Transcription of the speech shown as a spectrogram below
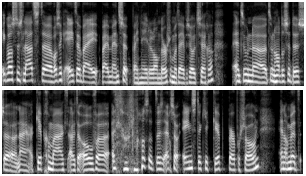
Ik was dus laatst eh, was ik eten bij, bij mensen, bij Nederlanders, om het even zo te zeggen. En toen, eh, toen hadden ze dus eh, nou ja, kip gemaakt uit de oven. En toen was het dus echt zo één stukje kip per persoon. En dan met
